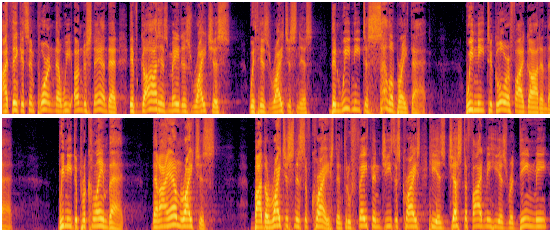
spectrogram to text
I think it's important that we understand that if God has made us righteous with his righteousness, then we need to celebrate that. We need to glorify God in that. We need to proclaim that, that I am righteous by the righteousness of Christ and through faith in Jesus Christ, He has justified me, He has redeemed me,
